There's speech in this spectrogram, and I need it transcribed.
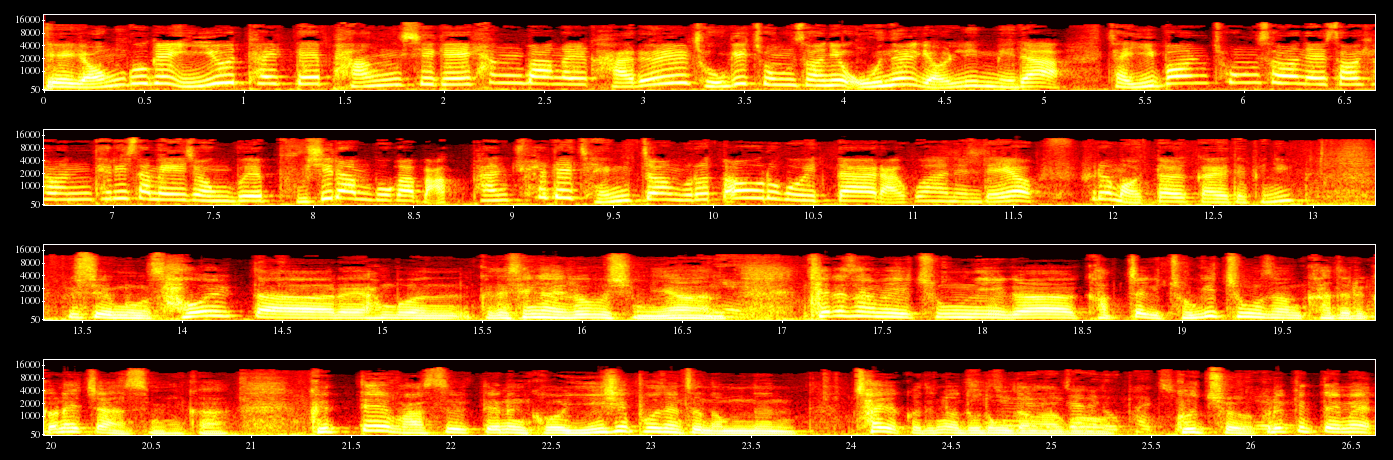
예, 영국의 EU 탈퇴 방식의 향방을 가를 조기 총선이 오늘 열립니다. 자, 이번 총선에서 현 테리사 메이 정부의 부실 안보가 막판 최대 쟁점으로 떠오르고 있다라고 하는데요. 흐름 어떨까요, 대표님? 글쎄요, 뭐 4월 달에 한번 그때 생각을 해보시면 예. 테레사 메이 총리가 갑자기 조기 총선 카드를 꺼냈지 않습니까? 그때 봤을 때는 거의 20% 넘는 차이였거든요, 노동당하고. 그렇죠. 예. 그렇기 때문에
